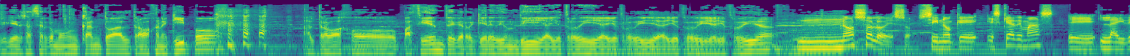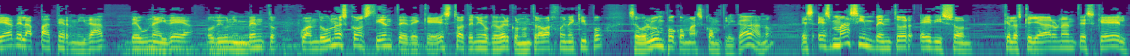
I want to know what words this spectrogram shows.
¿Qué quieres hacer? Como un canto al trabajo en equipo, al trabajo paciente que requiere de un día y otro día y otro día y otro día y otro día. No solo eso, sino que es que además eh, la idea de la paternidad de una idea o de un invento, cuando uno es consciente de que esto ha tenido que ver con un trabajo en equipo, se vuelve un poco más complicada, ¿no? Es, es más inventor Edison que los que llegaron antes que él,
